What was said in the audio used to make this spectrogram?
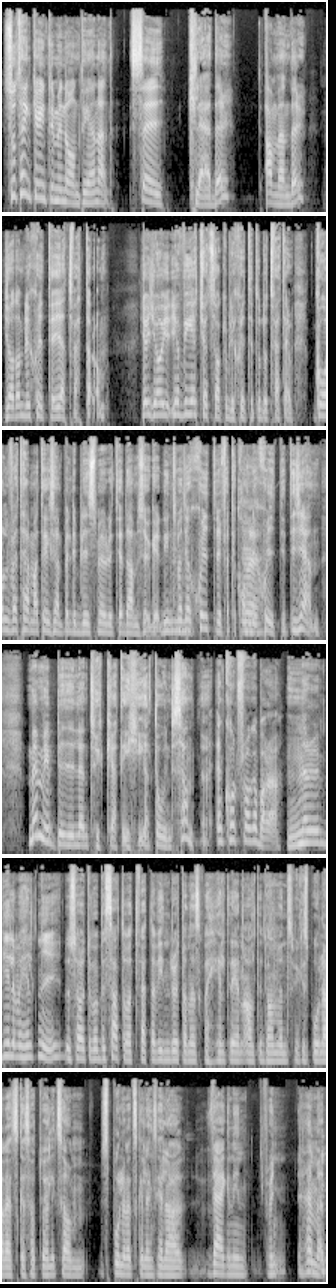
Så tänker jag inte med någonting annat. Säg kläder, använder. Ja de blir skitiga, jag tvättar dem. Jag, jag, jag vet ju att saker blir skitigt och då tvättar jag dem. Golvet hemma till exempel, det blir smuligt, jag dammsuger. Det är inte som att jag skiter i för att det kommer bli skitigt igen. Men med bilen tycker jag att det är helt ointressant nu. En kort fråga bara. När du- bilen var helt ny, du sa att du var besatt av att tvätta vindrutan, den ska vara helt ren alltid. Du använder så mycket spolarvätska så att du har liksom spolarvätska längs hela vägen in från hemmet.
